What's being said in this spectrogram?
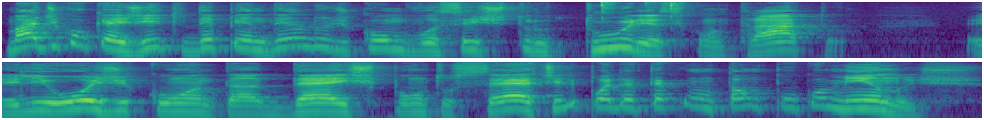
Mas de qualquer jeito, dependendo de como você estrutura esse contrato, ele hoje conta 10.7, ele pode até contar um pouco menos,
